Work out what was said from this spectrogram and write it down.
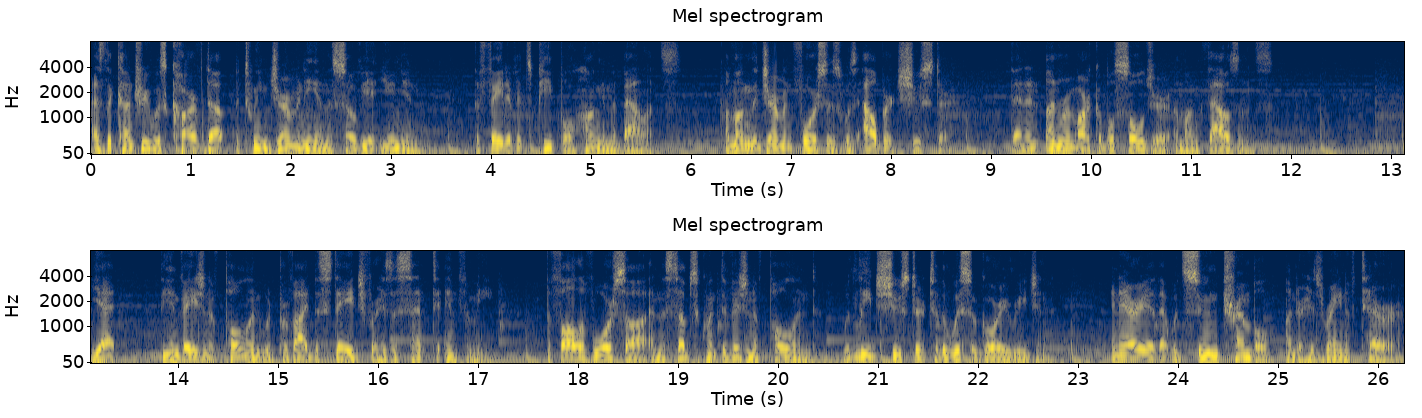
As the country was carved up between Germany and the Soviet Union, the fate of its people hung in the balance. Among the German forces was Albert Schuster, then an unremarkable soldier among thousands. Yet, the invasion of Poland would provide the stage for his ascent to infamy. The fall of Warsaw and the subsequent division of Poland would lead Schuster to the Wysogori region, an area that would soon tremble under his reign of terror.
